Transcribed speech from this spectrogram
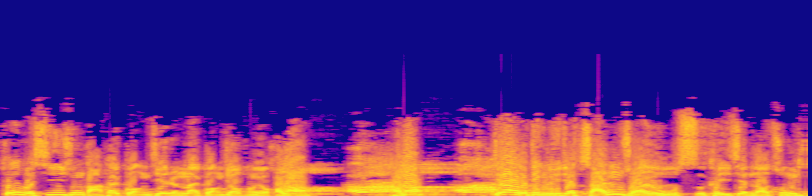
所以我，心胸打开，广结人脉，广交朋友，好不好？好，好吗？好。第二个定律叫辗转五次可以见到总统，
